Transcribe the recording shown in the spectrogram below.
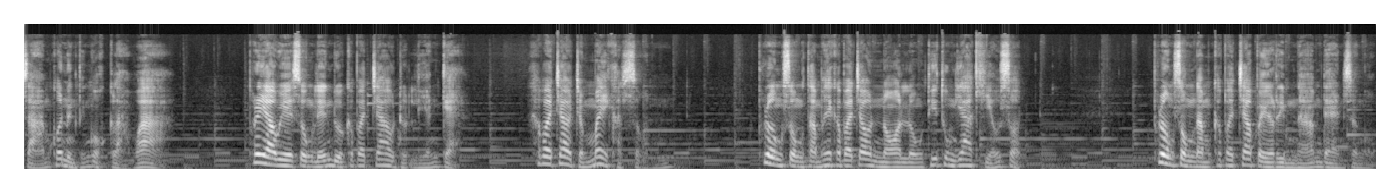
23 ข้อ1ถึง6กล่าวว่า พระยาเวทรงเลี้ยงดูข้าพเจ้าดุจเลี้ยงแกะข้าพเจ้าจะไม่ขัดสน พระองค์ทรงทำให้ข้าพเจ้านอนลงที่ทุ่งหญ้าเขียวสด พระองค์ทรงนำข้าพเจ้าไปริมน้ำแดนสงบ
